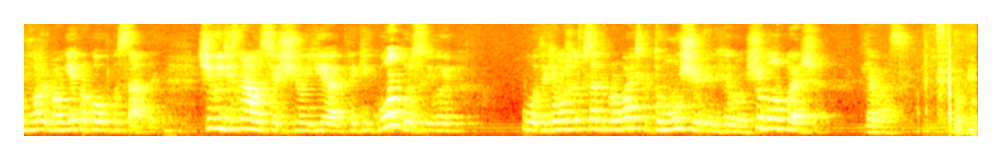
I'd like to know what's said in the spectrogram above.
може, вам є про кого писати. Чи ви дізналися, що є такий конкурс, і ви о, так я можу написати про батька, тому що він герой. Що було перше для вас? Ну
